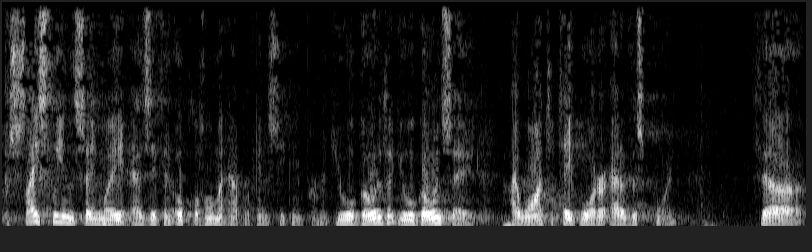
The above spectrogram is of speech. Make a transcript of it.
precisely in the same way as if an Oklahoma applicant is seeking a permit. You will go to the, you will go and say, I want to take water out of this point. The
